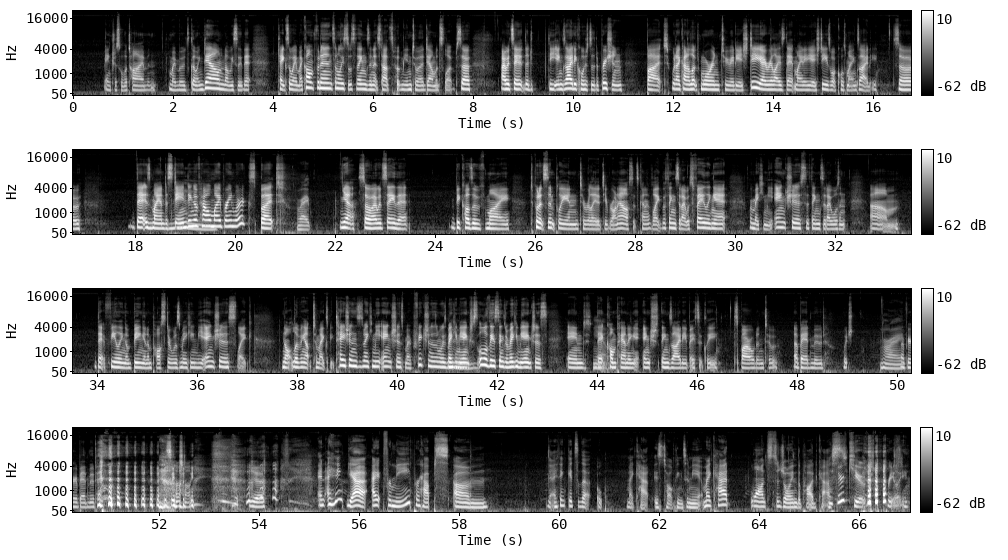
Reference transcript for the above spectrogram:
anxious all the time, and my mood's going down, and obviously that takes away my confidence and all these sorts of things, and it starts to put me into a downward slope. So I would say that the the anxiety causes the depression, but when I kind of looked more into ADHD, I realized that my ADHD is what caused my anxiety. So that is my understanding of how my brain works. But right yeah, so I would say that because of my, to put it simply and to relate it to everyone else, it's kind of like the things that I was failing at were making me anxious. The things that I wasn't, um, that feeling of being an imposter was making me anxious. Like not living up to my expectations was making me anxious. My perfectionism was making me anxious. All of these things were making me anxious, and Yeah. that compounding anx- anxiety basically spiraled into a bad mood, which right a very bad mood, essentially. yeah. and i think yeah i for me perhaps um yeah, i think it's the oh my cat is talking to me my cat wants to join the podcast Very cute, really.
